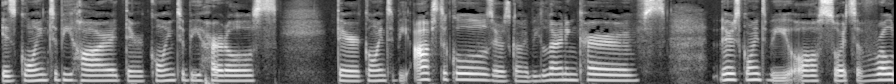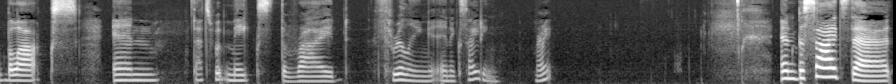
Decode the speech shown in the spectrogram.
is going to be hard, there are going to be hurdles, there are going to be obstacles, there's going to be learning curves. There's going to be all sorts of roadblocks, and that's what makes the ride thrilling and exciting, right? And besides that,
